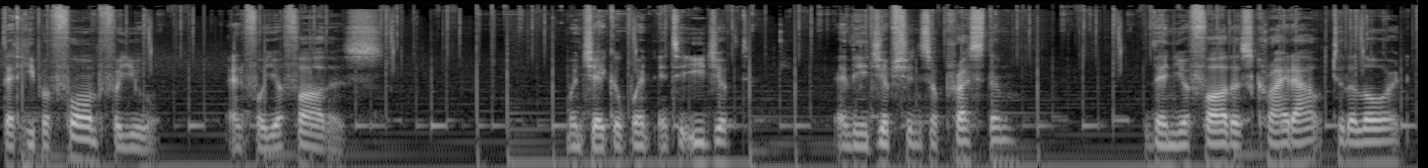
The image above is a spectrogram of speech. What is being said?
that he performed for you and for your fathers. When Jacob went into Egypt, and the Egyptians oppressed them, then your fathers cried out to the Lord,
